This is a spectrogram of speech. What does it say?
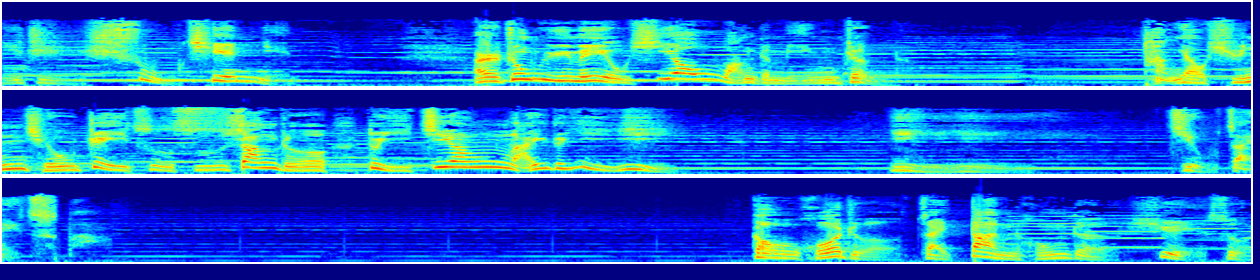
抑至数千年，而终于没有消亡的明证了。倘要寻求这次死伤者对将来的意义，意义就在此吧。苟活者在淡红的血色中，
